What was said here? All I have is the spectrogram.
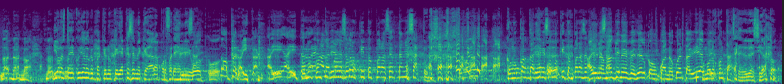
No, no, no. Yo lo estoy escuchando que para que no quería que se me quedara por fuera ese mensaje. No, pero ahí está. Ahí, ahí está. ¿Cómo contarían esos mosquitos para ser tan exactos? ¿Cómo contarían esos mosquitos para ser Hay tan exactos? Hay una máquina especial con, cuando cuenta bien. ¿Cómo los contaste? ¿Es cierto?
